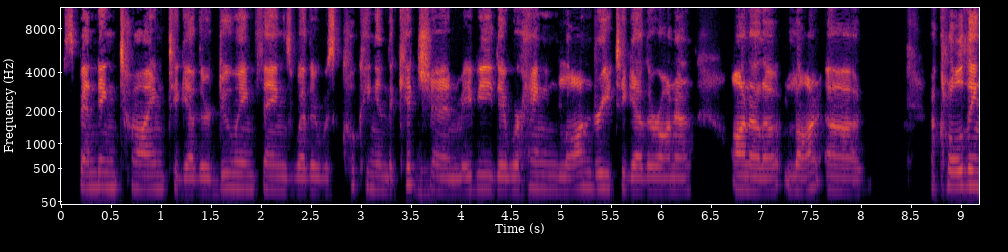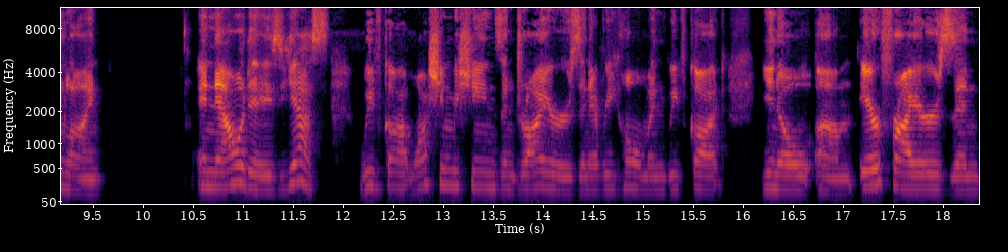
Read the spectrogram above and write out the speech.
spending time together doing things whether it was cooking in the mm. kitchen maybe they were hanging laundry together on a on a uh, a clothing line and nowadays yes we've got washing machines and dryers in every home and we've got you know um, air fryers and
